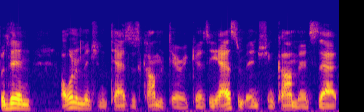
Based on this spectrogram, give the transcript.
But then I want to mention Taz's commentary because he has some interesting comments that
